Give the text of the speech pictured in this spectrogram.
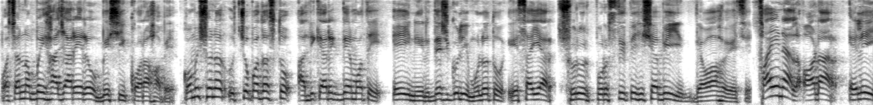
পঁচানব্বই হাজারেরও বেশি করা হবে। কমিশনার, উচ্চপদস্থ আধিকারিকদের মতে, এই নির্দেশগুলি মূলত এসআইআর শুরুর পরিস্থিতি হিসাবেই দেওয়া হয়েছে। ফাইনাল অর্ডার এলেই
